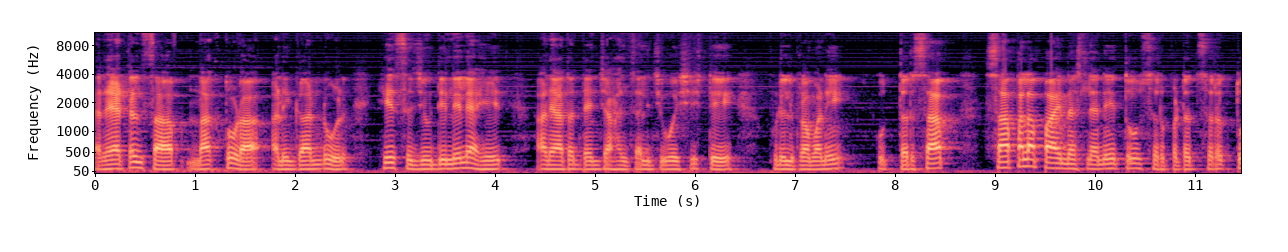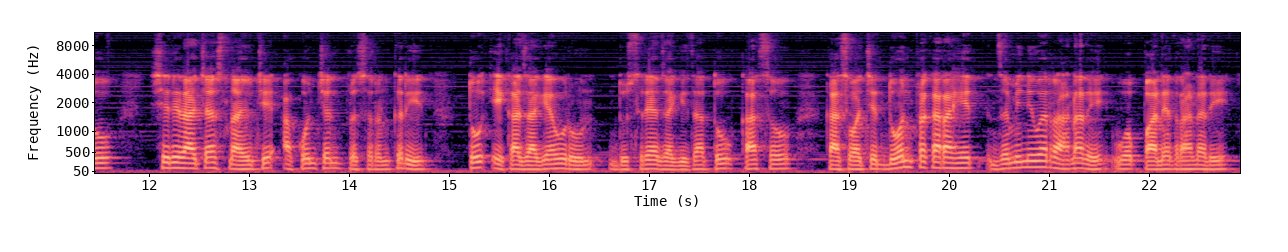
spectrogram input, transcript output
रॅटल साप नागतोडा आणि गांडूळ हे सजीव दिलेले आहेत आणि आता त्यांच्या हालचालीची वैशिष्ट्ये पुढीलप्रमाणे. उत्तर साप. सापाला पाय नसल्याने तो सरपटत सरकतो. शरीराच्या स्नायूचे आकुंचन प्रसरण करीत तो एका जाग्यावरून दुसऱ्या जागी जातो. कासव. कासवाचे दोन प्रकार आहेत. जमिनीवर राहणारे व पाण्यात राहणारे.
